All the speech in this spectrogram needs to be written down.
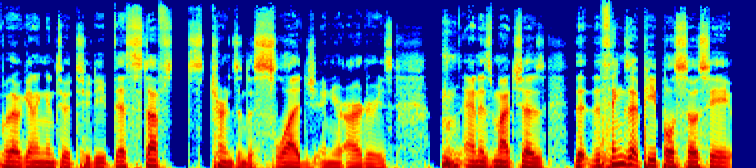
without getting into it too deep this stuff turns into sludge in your arteries and as much as the the things that people associate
